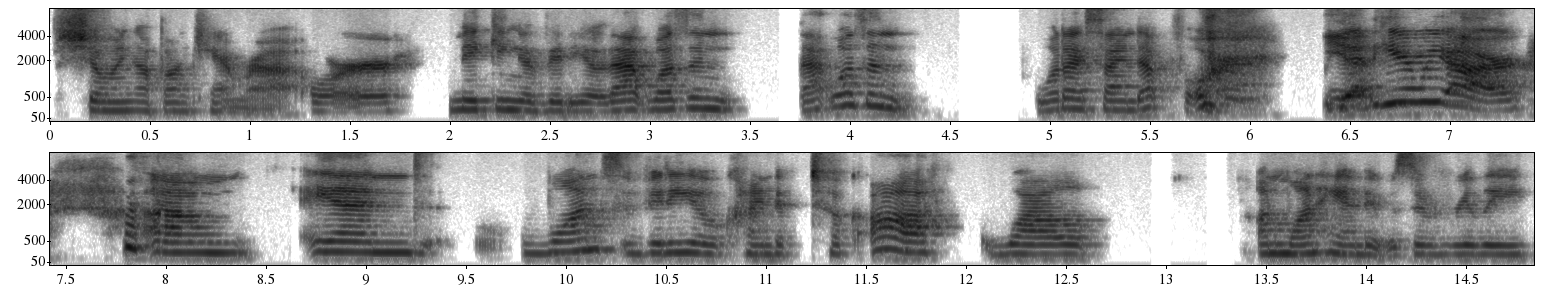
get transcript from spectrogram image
showing up on camera or making a video. That wasn't that wasn't what i signed up for. Yet here we are. Um, and once video kind of took off while on one hand it was a really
